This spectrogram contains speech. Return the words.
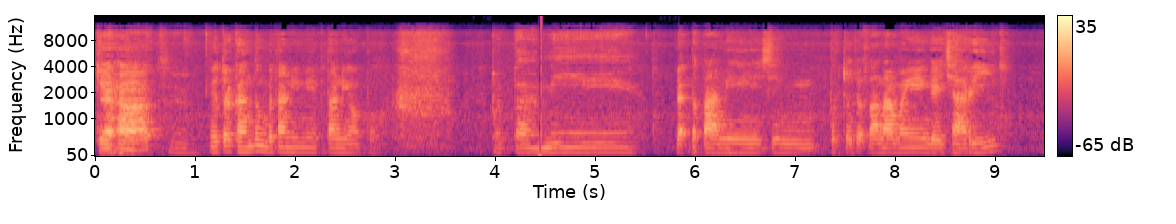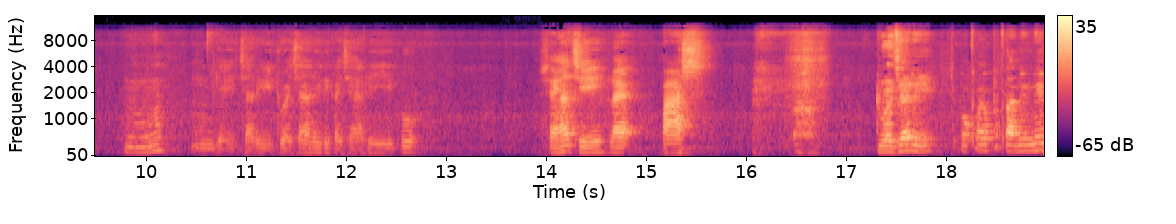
sehat Sehat. ya tergantung petani ini petani apa Petani. lek petani sing bercocok tanamnya nggak jari Hmm. nggak jari dua jari tiga jari itu sehat sih lek pas. Dua jari. Pokoknya petani ini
